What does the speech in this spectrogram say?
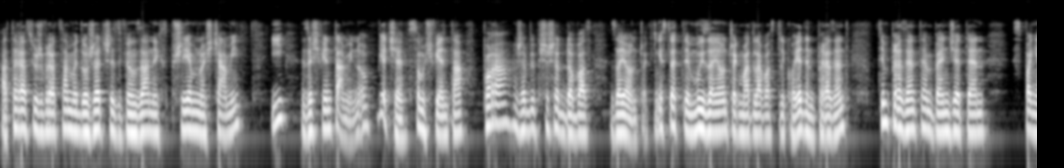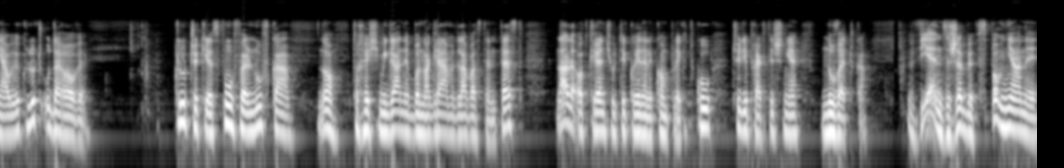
A teraz już wracamy do rzeczy związanych z przyjemnościami i ze świętami. No wiecie, są święta, pora, żeby przyszedł do Was zajączek. Niestety mój zajączek ma dla Was tylko jeden prezent. Tym prezentem będzie ten wspaniały klucz udarowy. Kluczyk jest funfelnówka, no trochę śmigany, bo nagrałem dla Was ten test, no ale odkręcił tylko jeden komplekt kół, czyli praktycznie nóweczka. Więc, żeby wspomniany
